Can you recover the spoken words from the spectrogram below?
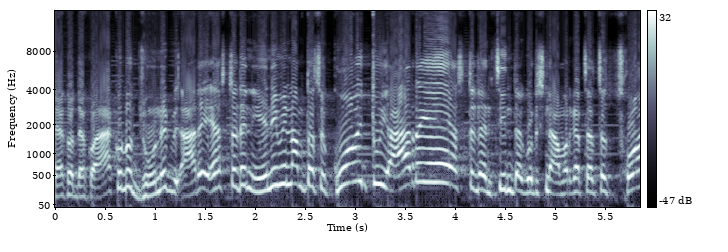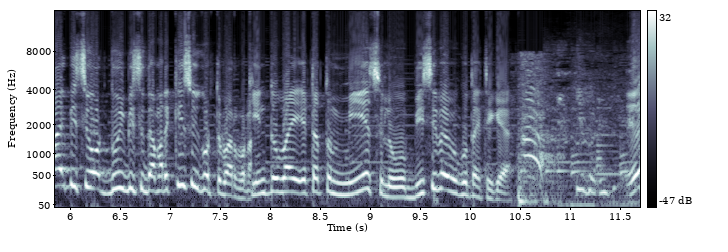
দেখো দেখো, এখনও জোনের আরে স্টুডেন্ট এনিমি নামতেছে। কই তুই? আরে স্টুডেন্ট চিন্তা করিস না, আমার কাছে আছে ছয় বিসি ওর দুই বিসি আমরা কিছুই করতে পারব না। কিন্তু ভাই, এটা তো মেয়ে ছিল, ও বিসি পাবে কোথায় থেকে? এ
